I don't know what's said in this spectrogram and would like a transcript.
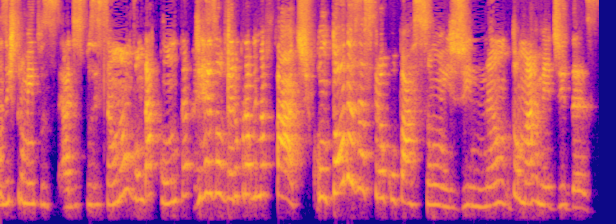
os instrumentos à disposição não vão dar conta de resolver o problema fático. Com todas as preocupações de não tomar medidas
